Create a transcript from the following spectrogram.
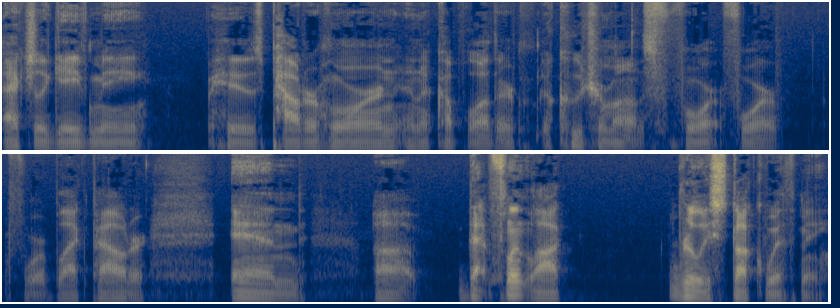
actually gave me his powder horn and a couple other accoutrements for for for black powder. And uh, that flintlock really stuck with me.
